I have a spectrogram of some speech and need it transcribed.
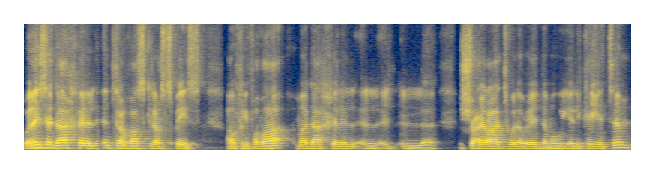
وليس داخل ال intravascular space أو في فضاء ما داخل الشعيرات والأوعية الدموية لكي يتم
